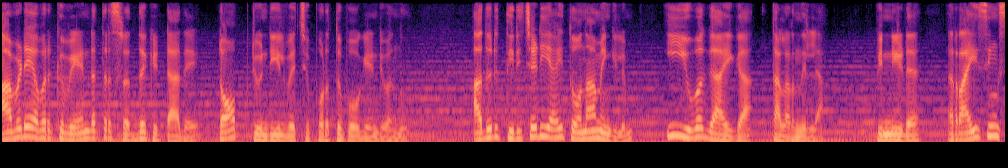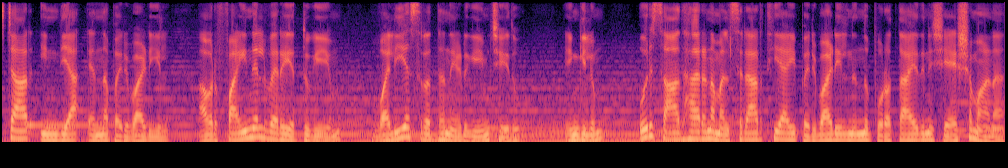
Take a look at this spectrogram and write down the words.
അവിടെ അവർക്ക് വേണ്ടത്ര ശ്രദ്ധ കിട്ടാതെ ടോപ്പ് ട്വന്റിയിൽ വെച്ച് പുറത്തു പോകേണ്ടി വന്നു. അതൊരു തിരിച്ചടിയായി തോന്നാമെങ്കിലും ഈ യുവഗായിക തളർന്നില്ല. പിന്നീട് റൈസിംഗ് സ്റ്റാർ ഇന്ത്യ എന്ന പരിപാടിയിൽ അവർ ഫൈനൽ വരെ എത്തുകയും വലിയ ശ്രദ്ധ നേടുകയും ചെയ്തു. എങ്കിലും ഒരു സാധാരണ മത്സരാർത്ഥിയായി പരിപാടിയിൽ നിന്ന് പുറത്തായതിനു ശേഷമാണ്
